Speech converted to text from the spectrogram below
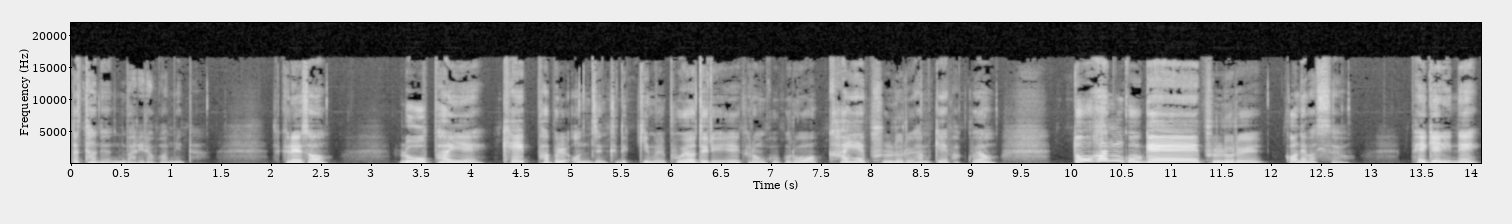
뜻하는 말이라고 합니다. 그래서 lo-fi의 케이팝을 얹은 그 느낌을 보여드릴 그런 곡으로 카이의 Blue를 함께 해봤고요. 또 한 곡의 Blue를 꺼내봤어요. 백예린의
